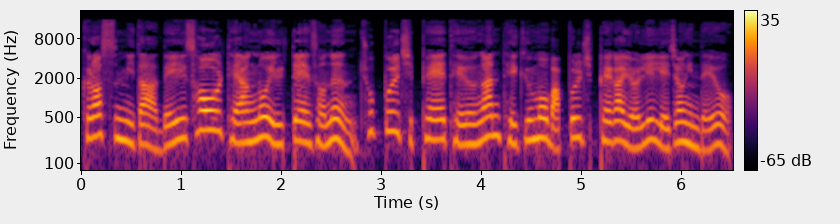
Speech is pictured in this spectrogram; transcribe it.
그렇습니다. 내일 서울 대학로 일대에서는 촛불 집회에 대응한 대규모 맞불 집회가 열릴 예정인데요.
